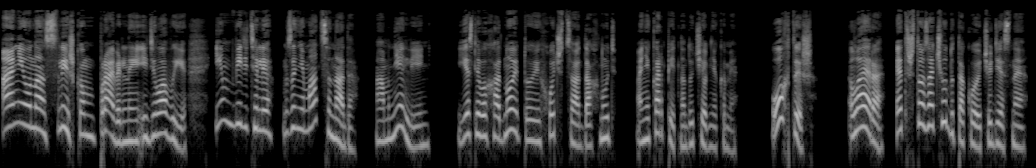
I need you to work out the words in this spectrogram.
«Они у нас слишком правильные и деловые. Им, видите ли, заниматься надо, а мне лень. Если выходной, то и хочется отдохнуть, а не корпеть над учебниками. Ох ты ж, «Лайра, это что за чудо такое чудесное?»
